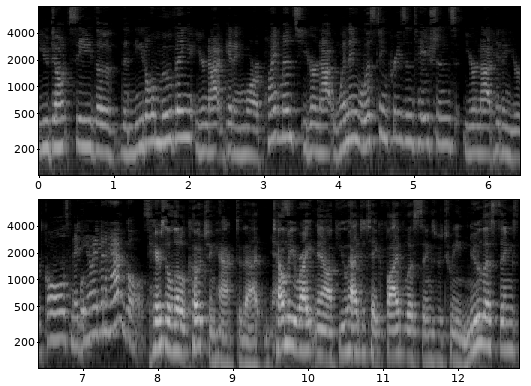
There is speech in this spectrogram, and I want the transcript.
You don't see the, the needle moving. You're not getting more appointments. You're not winning listing presentations. You're not hitting your goals. Maybe you don't even have goals. Here's a little coaching hack to that. Tell me right now if you had to take five listings between new listings,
